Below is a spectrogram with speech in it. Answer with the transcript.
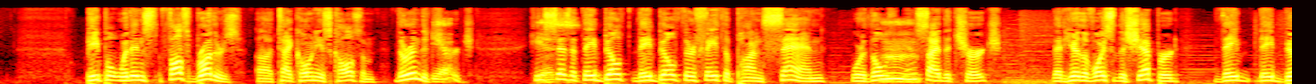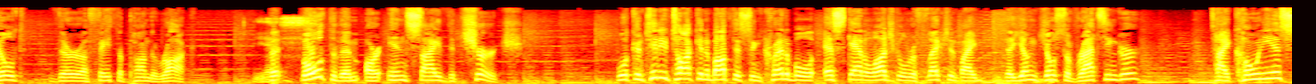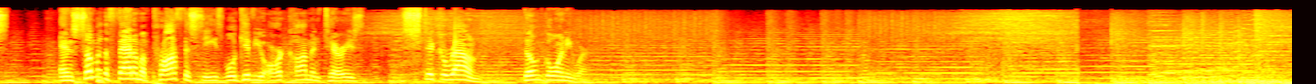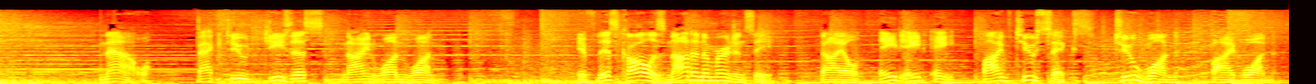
people within false brothers, uh, Tychonius calls them. They're in the Yeah. church. He Yes. says that they built they built their faith upon sand, where those inside the church that hear the voice of the shepherd, they they built their uh, faith upon the rock. Yes. But both of them are inside the church. We'll continue talking about this incredible eschatological reflection by the young Joseph Ratzinger, Tychonius, and some of the Fatima prophecies. We'll give you our commentaries. Stick around. Don't go anywhere. Now, back to Jesus 911. If this call is not an emergency, dial 888 526 2151.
